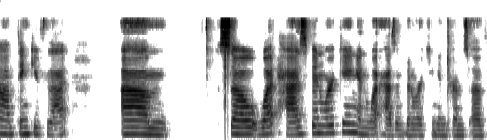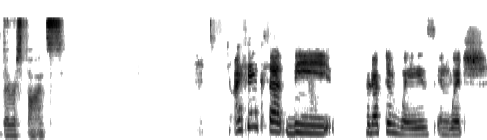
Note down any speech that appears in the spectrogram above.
Um, thank you for that. Um, so what has been working and what hasn't been working in terms of the response? I think that the productive ways in which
